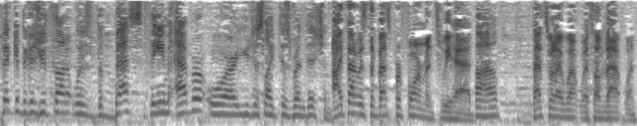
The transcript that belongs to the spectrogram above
pick it because you thought it was the best theme ever, or you just liked his rendition? I thought it was the best performance we had. Uh huh. That's what I went with on that one.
